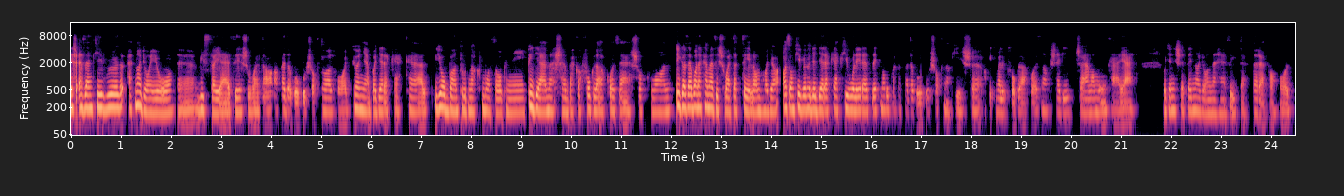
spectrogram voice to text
és ezen kívül hát nagyon jó visszajelzés volt a, a pedagógusoktól, hogy könnyebb a gyerekekkel, jobban tudnak mozogni, figyelmesebbek a foglalkozásokon. Igazából nekem ez is volt a célom, hogy a, azon kívül, hogy a gyerekek jól érezzék magukat, a pedagógusoknak is, akik velük foglalkoznak, segítsem a munkáját. Ugyanis ez egy nagyon nehezített terep, ahol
